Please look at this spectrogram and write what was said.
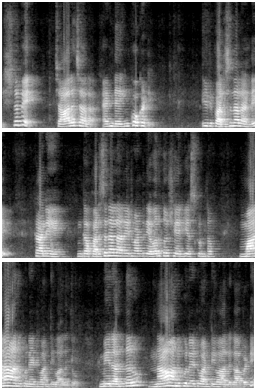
ఇష్టమే చాలా చాలా. అండ్ ఇంకొకటి ఇది పర్సనల్ అండి. కానీ ఇంకా పర్సనల్ అనేటువంటిది ఎవరితో షేర్ చేసుకుంటాం? మన అనుకునేటువంటి వాళ్ళతో. మీరందరూ నా అనుకునేటువంటి వాళ్ళు కాబట్టి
